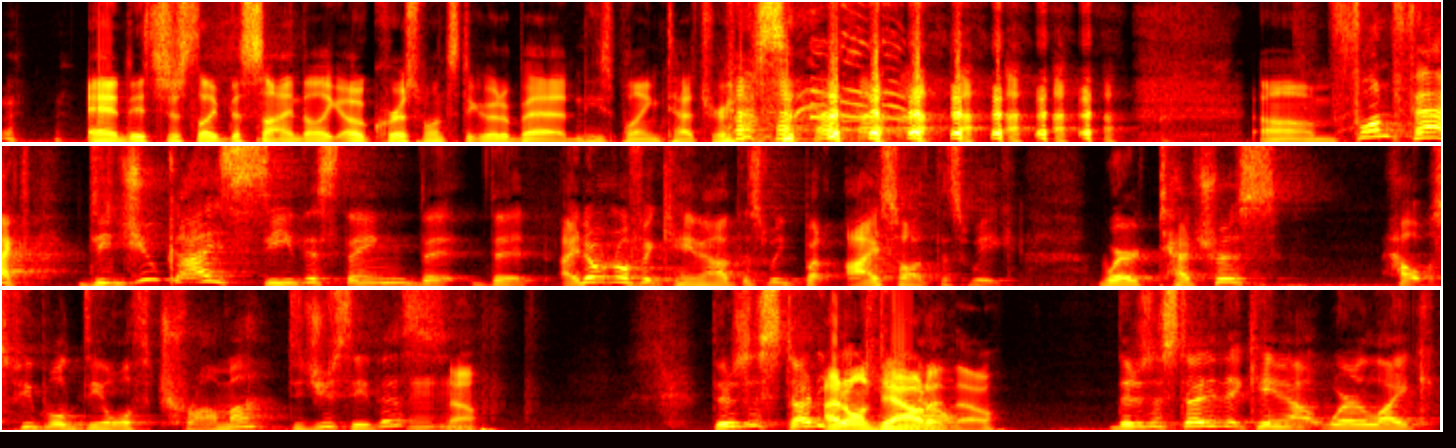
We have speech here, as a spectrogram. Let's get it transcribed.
and it's just like the sign that like oh chris wants to go to bed and he's playing tetris. Fun fact: Did you guys see this thing that that I don't know if it came out this week, but I saw it this week, where Tetris helps people deal with trauma? Did you see this? no There's a study. i don't doubt out- it though there's a study that came out where like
